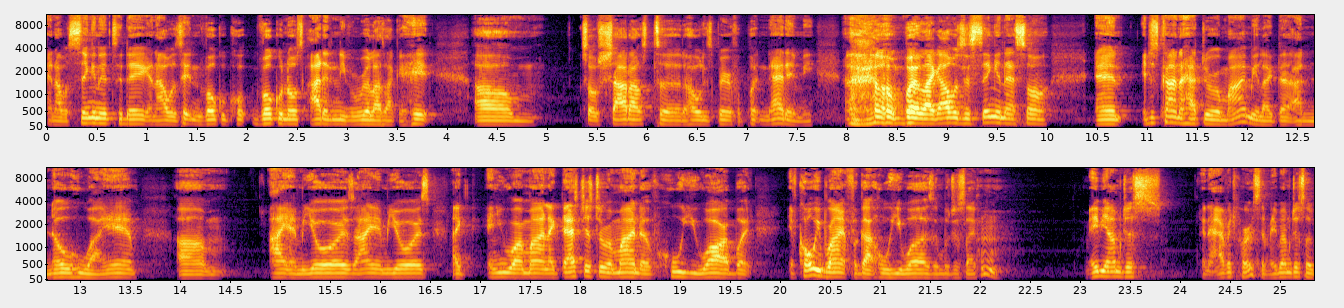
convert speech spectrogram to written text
and I was singing it today, and I was hitting vocal vocal notes I didn't even realize I could hit. Um, so shout outs to the Holy Spirit for putting that in me. um, but like I was just singing that song, and it just kind of had to remind me like that I know who I am. Um, I am yours. I am yours. Like, and you are mine. Like that's just a reminder of who you are. But if Kobe Bryant forgot who he was and was just like, hmm, maybe I'm just an average person, maybe I'm just a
